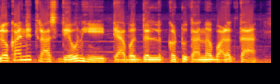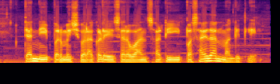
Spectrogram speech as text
लोकांनी त्रास देऊनही त्याबद्दल कटुता न बाळगता त्यांनी परमेश्वराकडे सर्वांसाठी पसायदान मागितले.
